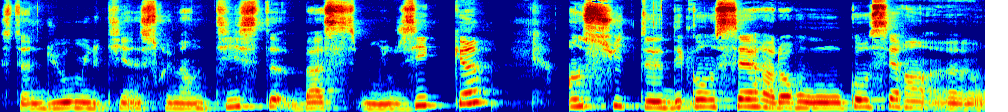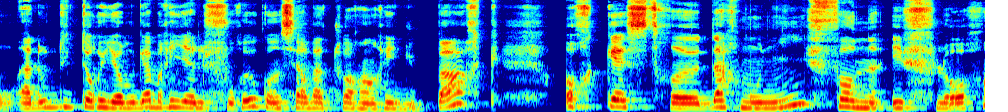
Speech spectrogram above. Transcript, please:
C'est un duo multi-instrumentiste, bass music. Ensuite, des concerts, alors au concert euh, à l'auditorium Gabriel Fourreux, au conservatoire Henri Duparc, orchestre d'harmonie, faune et flore.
